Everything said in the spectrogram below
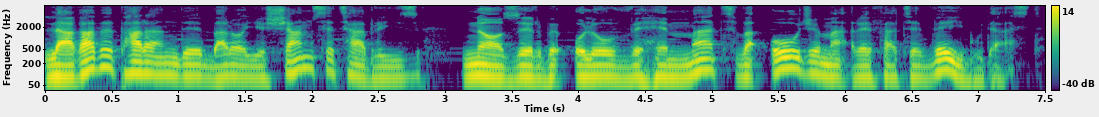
لقب پرنده برای شمس تبریز ناظر به علو همت و اوج معرفت وی بوده است.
